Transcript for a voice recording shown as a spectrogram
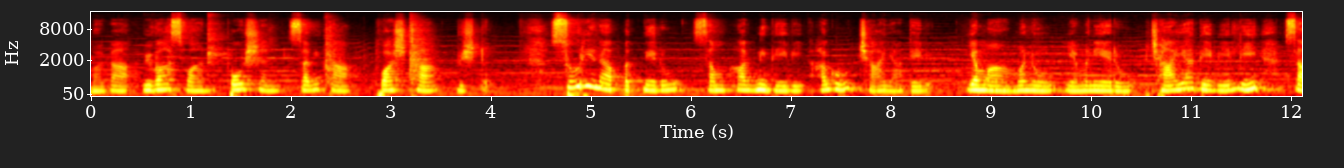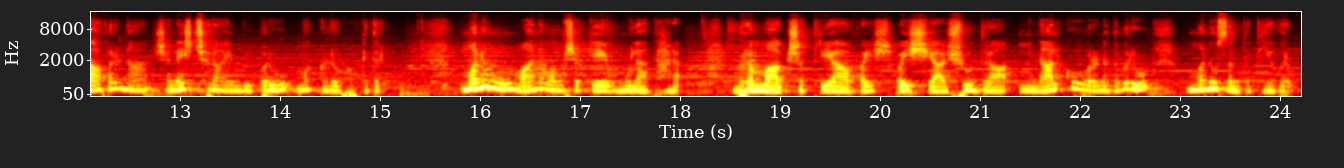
ಭಗ, ವಿವಾಸ್ವಾನ್ ಪೋಷನ್ ಸವಿತಾ, ತ್ವಾಷ್ಠ, ವಿಷ್ಣು. ಸೂರ್ಯನ ಪತ್ನಿಯರು ಸಂಹಾಗ್ನಿದೇವಿ ಹಾಗೂ ಛಾಯಾದೇವಿ. ಯಮ, ಮನು, ಯಮನಿಯರು ಛಾಯಾದೇವಿಯಲ್ಲಿ ಸಾವರ್ಣ, ಶನೈಶ್ಚರ ಎಂಬಿಬ್ಬರು ಮಕ್ಕಳು ಹುಟ್ಟಿದರು. ಮನುವು ಮಾನವಂಶಕ್ಕೆ ಮೂಲಾಧಾರ. ಬ್ರಹ್ಮ, ಕ್ಷತ್ರಿಯ, ವೈಶ್, ವೈಶ್ಯ, ಶೂದ್ರ ಈ ನಾಲ್ಕು ವರ್ಣದವರು ಮನು ಸಂತತಿಯವರು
